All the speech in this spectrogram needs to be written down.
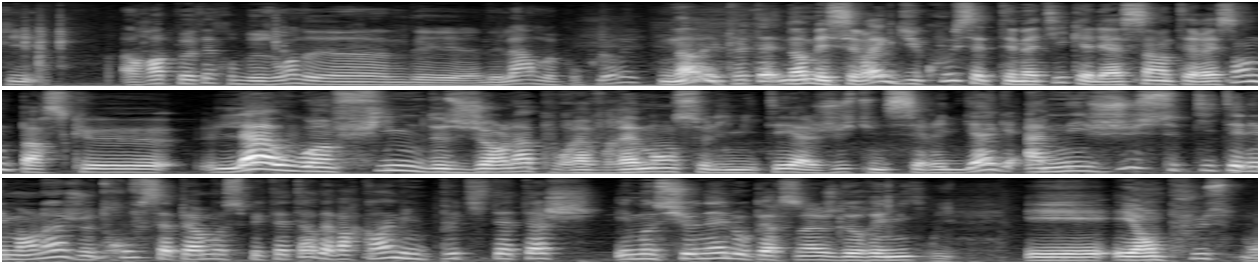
qui aura peut-être besoin de- des, des larmes pour pleurer. Non, mais peut-être. Non, mais c'est vrai que du coup, cette thématique, elle est assez intéressante parce que là où un film de ce genre-là pourrait vraiment se limiter à juste une série de gags, amener juste ce petit élément-là, je trouve, ça permet au spectateur d'avoir quand même une petite attache émotionnelle au personnage de Rémi. Oui. Et, et en plus, bon,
